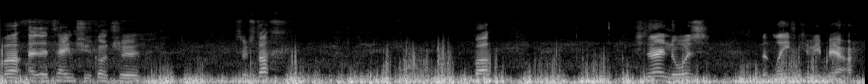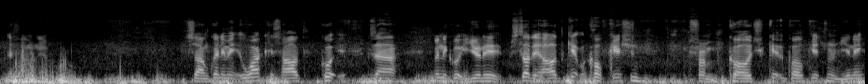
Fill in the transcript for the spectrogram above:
But at the time, she's gone through some stuff. But she now knows that life can be better if I'm there. So I'm going to make it work as hard. because I'm going to go to uni, study hard, get my qualification from college, get the qualification from uni,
